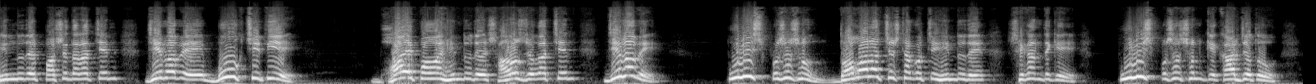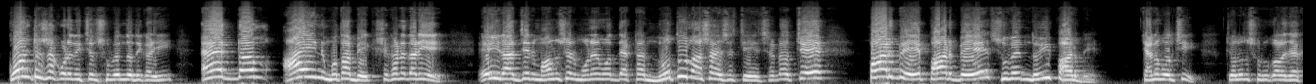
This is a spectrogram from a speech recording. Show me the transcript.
হিন্দুদের পাশে দাঁড়াচ্ছেন, যেভাবে বুক চিতিয়ে ভয় পাওয়া হিন্দুদের সাহস যোগাচ্ছেন, যেভাবে পুলিশ প্রশাসন দমানোর চেষ্টা করছে হিন্দুদের, সেখান থেকে পুলিশ প্রশাসনকে কার্যত কণ্ঠসা করে দিচ্ছেন শুভেন্দু অধিকারী। একদম আইন মোতাবেক সেখানে দাঁড়িয়ে এই রাজ্যের মানুষের মনের মধ্যে একটা নতুন আশা এসেছে, সেটা হচ্ছে পারবে পারবে, শুভেন্দুই পারবে। কেন বলছি? চলুন শুরু করা যাক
